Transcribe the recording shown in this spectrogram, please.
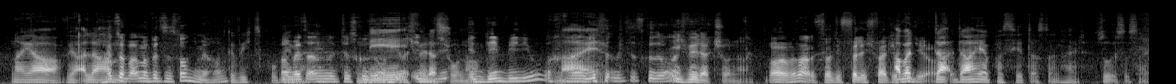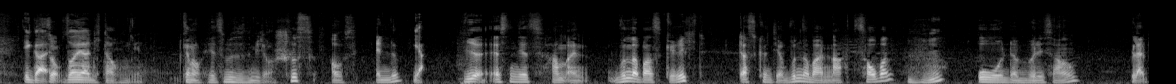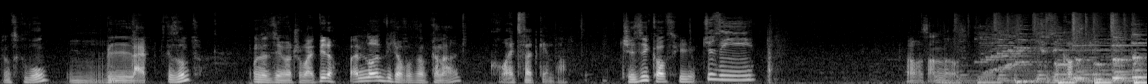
naja, wir alle Jetzt auf haben einmal willst du es doch nicht mehr haben? Gewichtsprobleme. wir jetzt mit Diskussion? Nee, ich will in, das schon In haben. dem Video? Nein. Ich will das schon haben. Aber was sagen, das ist doch die völlig falsche Aber Video. da, daher passiert das dann halt. So ist es halt. Egal, So. soll ja nicht darum gehen. Genau, jetzt müssen es nämlich auch Schluss aus Ende. Ja. Wir essen jetzt, haben ein wunderbares Gericht. Das könnt ihr wunderbar nachzaubern. Mhm. Und dann würde ich sagen, bleibt uns gewogen, bleibt gesund. Und dann sehen wir uns schon bald wieder beim neuen Video auf unserem Kanal. Kreuzfahrtcamper. Tschüssikowski. Tschüssi. Mal was anderes. Tschüssikowski.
